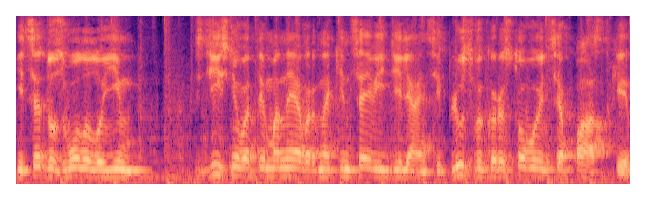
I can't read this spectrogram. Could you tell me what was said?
І це дозволило їм здійснювати маневр на кінцевій ділянці, плюс використовуються пастки.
